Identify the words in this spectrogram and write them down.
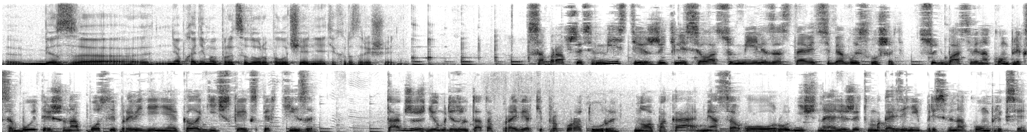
э, без э, необходимой процедуры получения этих разрешений. Собравшись вместе, жители села сумели заставить себя выслушать. Судьба свинокомплекса будет решена после проведения экологической экспертизы. Также ждем результатов проверки прокуратуры. Ну а пока мясо ООО «Рудничное» лежит в магазине при свинокомплексе.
